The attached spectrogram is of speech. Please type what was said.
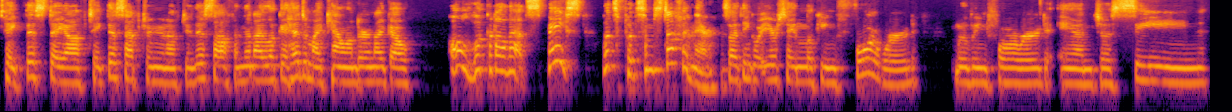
take this day off, take this afternoon off, do this off. And then I look ahead to my calendar and I go, oh, look at all that space. Let's put some stuff in there. So I think what you're saying, looking forward, moving forward, and just seeing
